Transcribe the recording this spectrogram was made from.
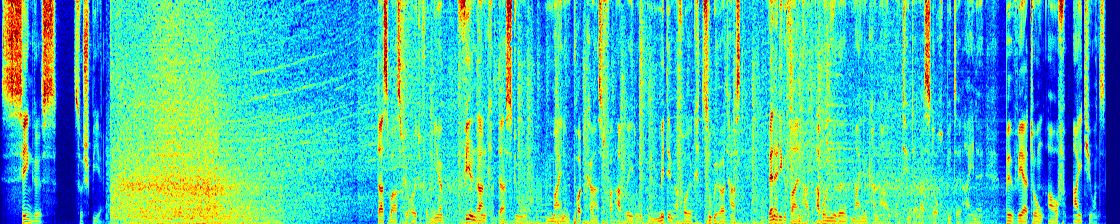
Singles zu spielen. Das war's für heute von mir. Vielen Dank, dass du meinem Podcast Verabredung mit dem Erfolg zugehört hast. Wenn er dir gefallen hat, abonniere meinen Kanal und hinterlass doch bitte eine Bewertung auf iTunes.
